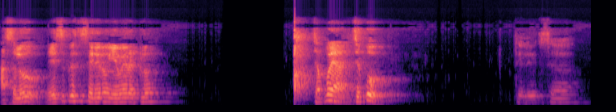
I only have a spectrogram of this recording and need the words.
అసలు యేసుక్రీస్తు శరీరం ఏమైనట్లు? చెప్పయా చెప్పు. తెలియదు సార్.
